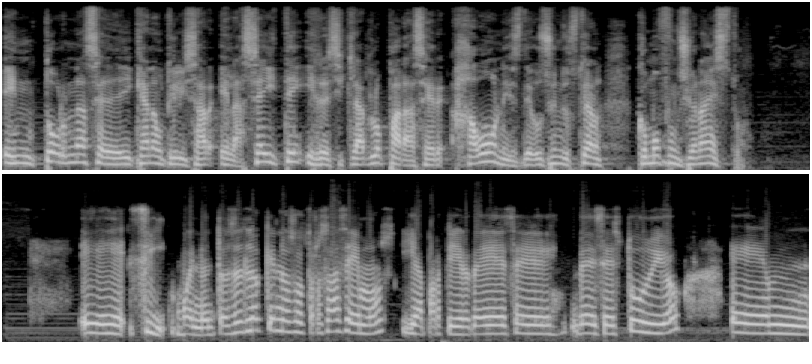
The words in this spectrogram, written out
en Torna se dedican a utilizar el aceite y reciclarlo para hacer jabones de uso industrial. ¿Cómo funciona esto? Eh, sí, bueno, entonces lo que nosotros hacemos y a partir de ese, de ese estudio em,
